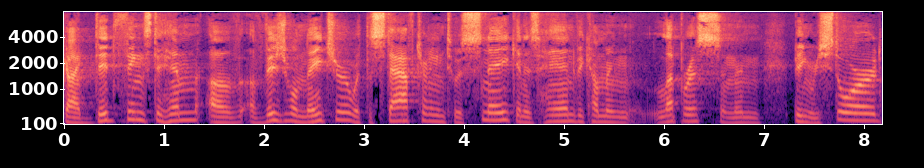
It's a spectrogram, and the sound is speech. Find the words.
God did things to him of a visual nature, with the staff turning into a snake and his hand becoming leprous and then being restored.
